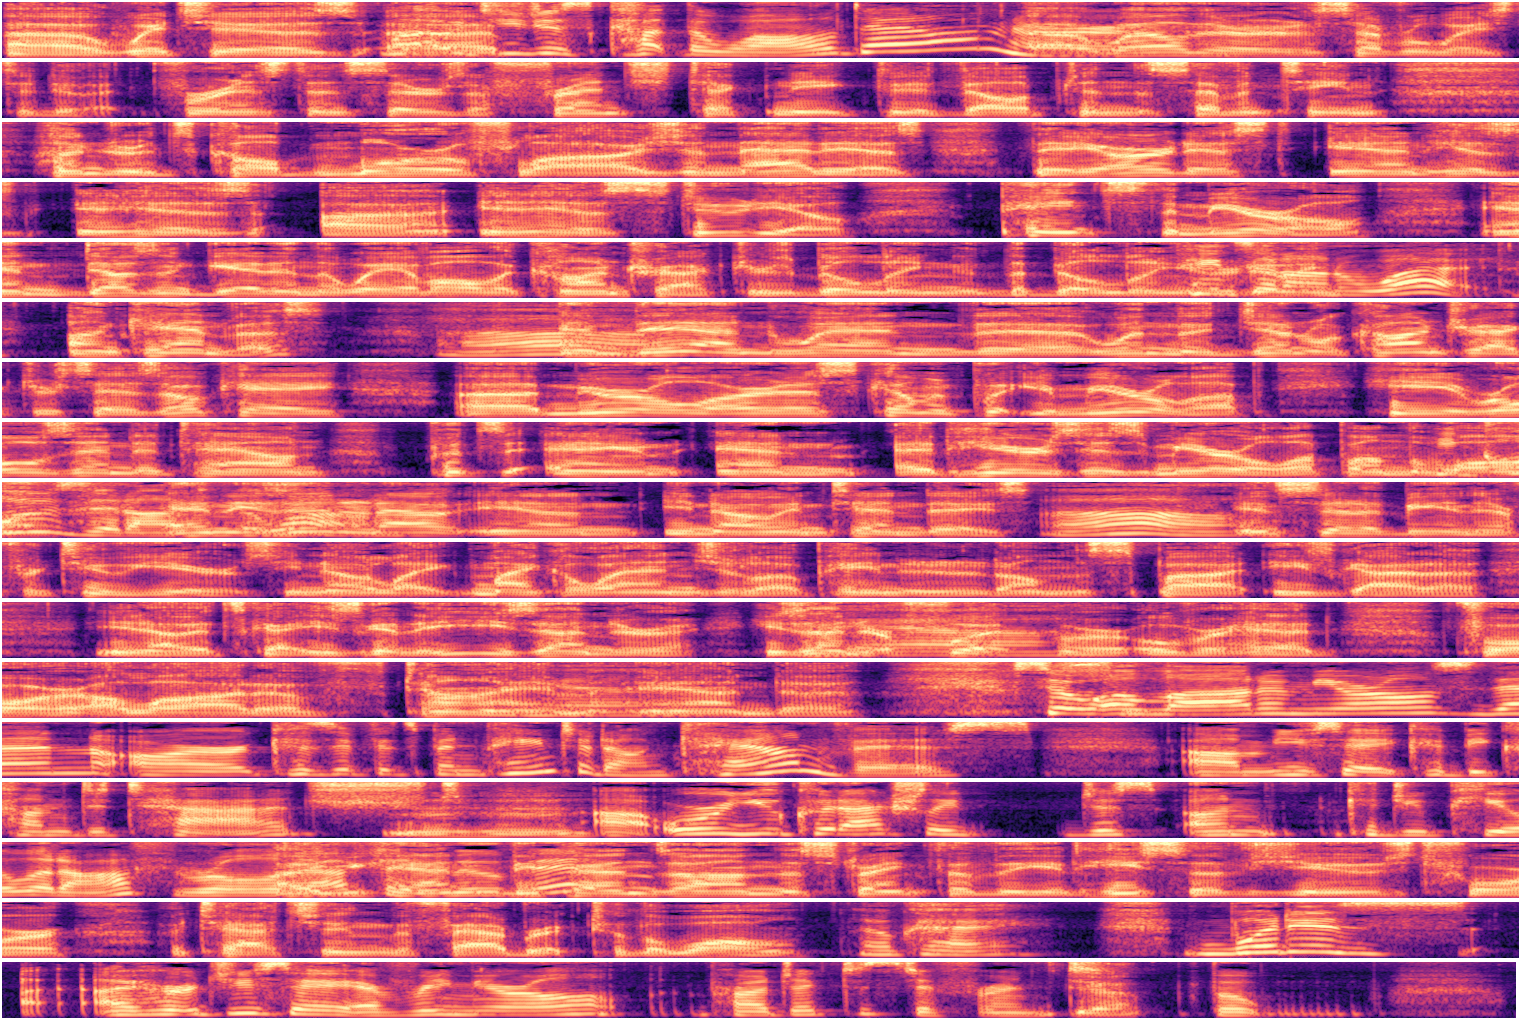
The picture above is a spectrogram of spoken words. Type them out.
uh, which is. Well, uh, would you just cut the wall down Uh, well, there are several ways to do it. For instance, there's a French technique developed in the 1700s called marouflage, and that is the artist in his in his uh, in his studio paints the mural and doesn't get in the way of all the contractors building the building. paints it on what on canvas. And then when the when the general contractor says, "Okay, uh, mural artist, come and put your mural up," he rolls into town, puts and and adheres his mural up on the He wall, glues it onto and he's in and out in you know in ten days. Oh. Instead of being there for two years, you know, like Michelangelo painted it on the spot. He's got a you know it's got he's gonna he's under he's Yeah. underfoot or overhead for a lot of time, Yeah. and uh, So, a lot of murals then are because if it's been painted on canvas, um, you say it could become detached, uh, or you could actually just un- could you peel it off, roll it Mm-hmm. uh, up, you can and move depends on the strength of the adhesives used for attaching the fabric to the wall. Okay. What is? I heard you say every mural project is different. Yep. But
